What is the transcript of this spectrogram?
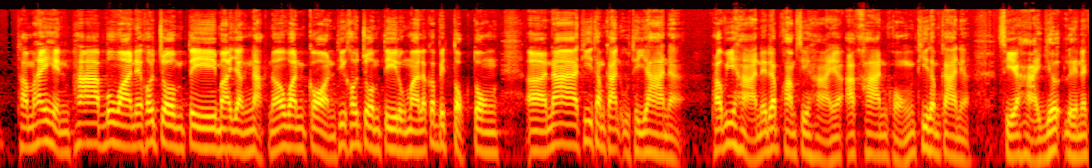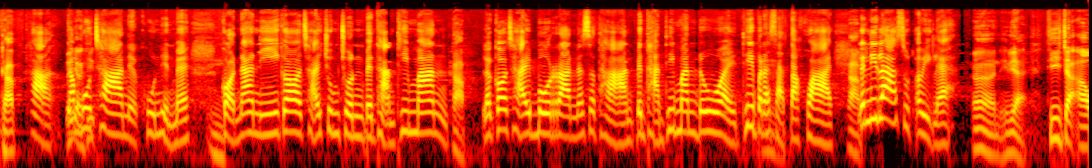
ำทำให้เห็นภาพเมื่อวานเนี่ยเขาโจมตีมาอย่างหนักเนาะวันก่อนที่เขาโจมตีลงมาแล้วก็ไปตกตรงเอ่อหน้าที่ทำการอุทยานอะ พระวิหารเนี่ยได้รับความเสียหายอะอาคารของที่ทำการเนี่ยเสียหายเยอะเลยนะครับค่ะแล้วอกัมย่างที่พูชาเนี่ยคุณเห็นไหมก่อนหน้านี้ก็ใช้ชุมชนเป็นฐานที่มั่นครับแล้วก็ใช้โบราณสถานเป็นฐานที่มั่นด้วยที่ปราสาทตาควายครับและนี่ล่าสุดเอาอีกแล้วเออนี่แหละที่จะเอา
